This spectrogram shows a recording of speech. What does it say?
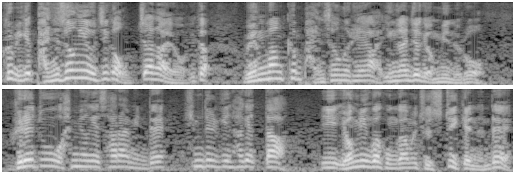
그럼 이게 반성의 여지가 없잖아요. 그러니까 웬만큼 반성을 해야 인간적 연민으로 그래도 한 명의 사람인데 힘들긴 하겠다. 이 연민과 공감을 줄 수도 있겠는데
